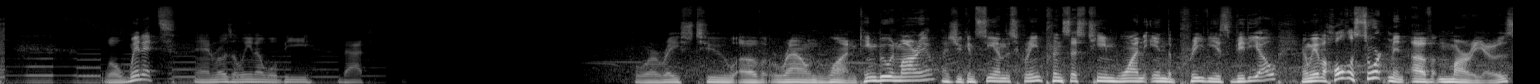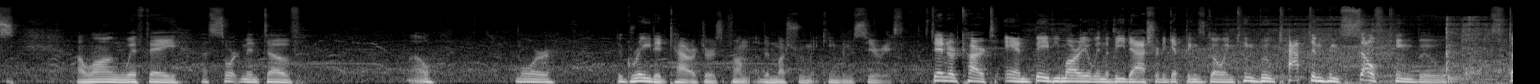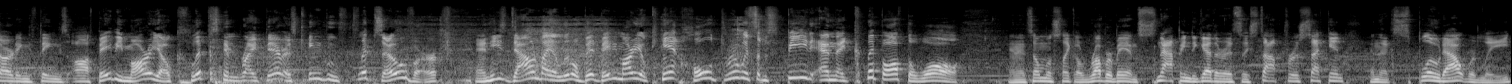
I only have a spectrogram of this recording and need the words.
will win it, and Rosalina will be that for race two of round one. King Boo and Mario, as you can see on the screen, Princess Team won in the previous video, and we have a whole assortment of Marios, along with a assortment of, well, more degraded characters from the Mushroom Kingdom series. Standard Cart and Baby Mario in the B-Dasher to get things going. King Boo, Captain himself, King Boo, starting things off. Baby Mario clips him right there as King Boo flips over, and he's down by a little bit. Baby Mario can't hold through with some speed, and they clip off the wall. And it's almost like a rubber band snapping together as they stop for a second and then explode outwardly.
